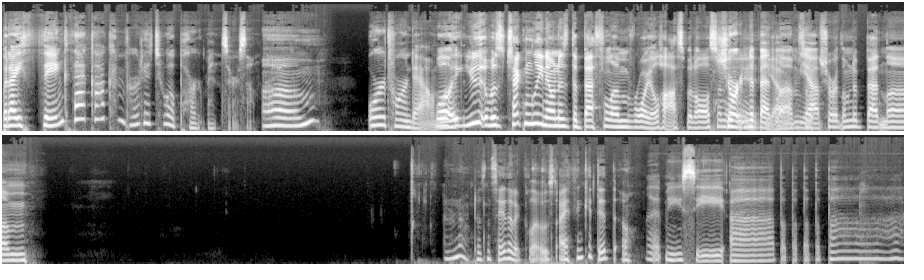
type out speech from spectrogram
but I think that got converted to apartments or something um. Or torn down. Well, it, of- u- it was technically known as the Bethlehem Royal Hospital, known Shortened to Bedlam, so yeah. shortened to Bedlam. I don't know. It doesn't say that it closed. I think it did though. let me see. Uh, ba, ba, ba.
